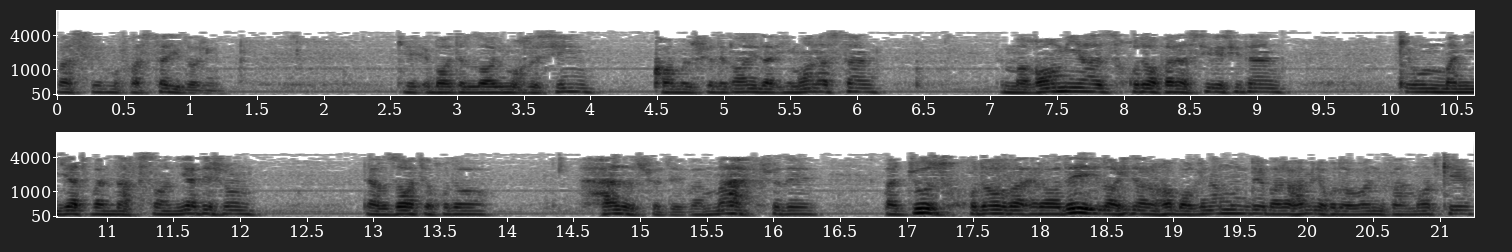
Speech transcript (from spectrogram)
وصف مفصلی داریم که عباد الله المخلصین کامل شدگانی در ایمان هستند به مقامی از خداپرستی رسیدن که اون منیت و نفسانیتشون در ذات خدا حل شده و محو شده و جز خدا و اراده الهی در آنها باقی نمونده. برای همین خداوند میفرماد که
